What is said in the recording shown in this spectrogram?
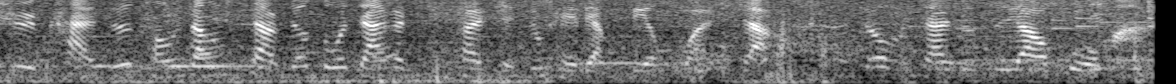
去看，就是同一张票就多加个几块钱就可以两边玩这样。所以我们现在就是要过马路。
